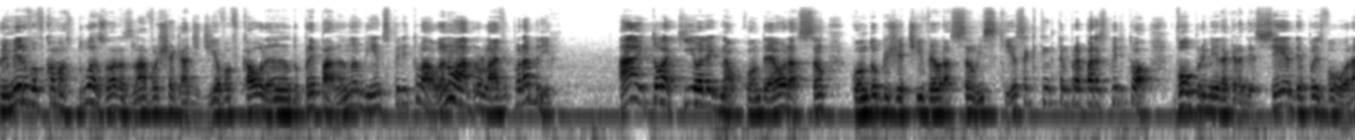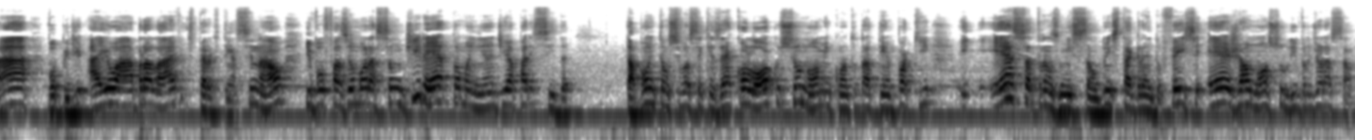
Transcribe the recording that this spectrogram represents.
Primeiro vou ficar umas duas horas lá, vou chegar de dia, vou ficar orando, preparando o ambiente espiritual. Eu não abro live por abrir. Ah, estou aqui, olha. Não, quando é oração, quando o objetivo é oração, esqueça que tem que ter um preparo espiritual. Vou primeiro agradecer, depois vou orar, vou pedir. Aí eu abro a live, espero que tenha sinal, e vou fazer uma oração direto amanhã de Aparecida. Tá bom? Então, se você quiser, coloque o seu nome enquanto dá tempo aqui. E essa transmissão do Instagram e do Face é já o nosso livro de oração.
